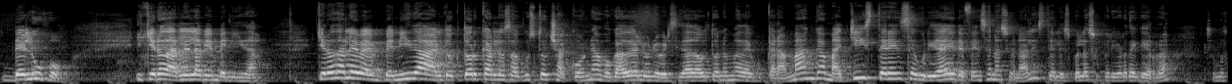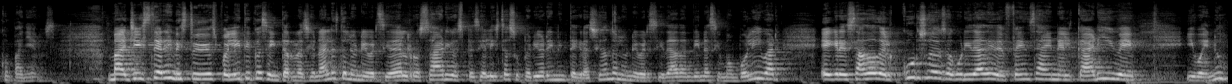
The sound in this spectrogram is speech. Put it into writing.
de lujo y quiero darle la bienvenida. Quiero darle bienvenida al doctor Carlos Augusto Chacón, abogado de la Universidad Autónoma de Bucaramanga, magíster en Seguridad y Defensa Nacionales de la Escuela Superior de Guerra, somos compañeros, magíster en Estudios Políticos e Internacionales de la Universidad del Rosario, especialista superior en Integración de la Universidad Andina Simón Bolívar, egresado del curso de Seguridad y Defensa en el Caribe. Y bueno,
